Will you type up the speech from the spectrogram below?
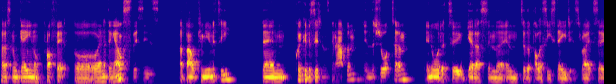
personal gain or profit or, or anything else, this is about community, then quicker decisions can happen in the short term in order to get us in the into the policy stages, right? So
